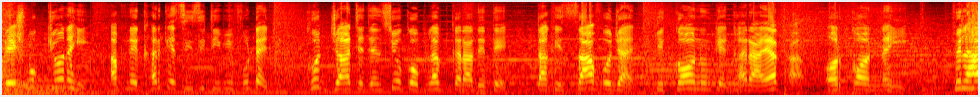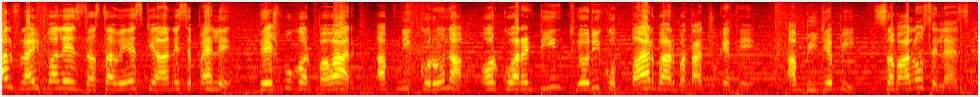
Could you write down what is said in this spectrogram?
देशमुख क्यों नहीं अपने घर के सीसीटीवी फुटेज, खुद जाँच एजेंसियों को उपलब्ध करा देते, ताकि साफ़ हो जाए कि कौन उनके घर आया था और कौन नहीं? फ़िलहाल फ़्लाइट वाले इस दस्तावेज़ के आने से पहले देशमुख और पवार अपनी कोरोना और क्वारंटीन थ्योरी को बार बार बता चुके थे। अब बीजेपी सवालों से लैस है।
